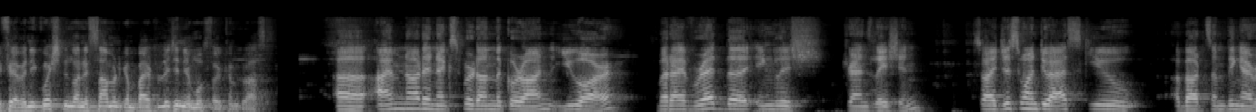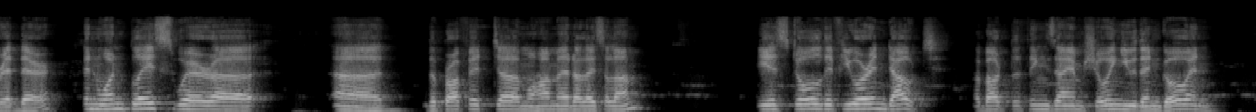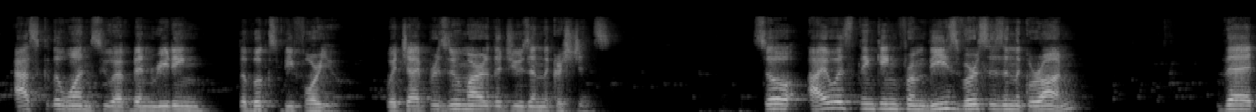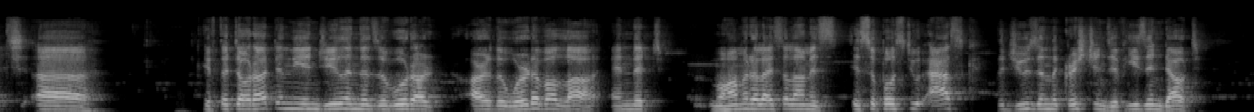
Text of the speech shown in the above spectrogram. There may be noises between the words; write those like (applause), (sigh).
If you have any questions on Islam and comparative religion, you're most welcome to ask. Uh, I'm not an expert on the Quran, you are, but I've read the English translation. So I just want to ask you about something I read there. In one place where uh, uh, the Prophet uh, Muhammad salam, he is told, if you are in doubt about the things I am showing you, then go and ask the ones who have been reading the books before you, which I presume are the Jews and the Christians. So I was thinking from these verses in the Quran that uh, if the Torah and the Injil and the Zabur are, are the word of Allah and that Muhammad is, is supposed to ask the Jews and the Christians if he's in doubt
